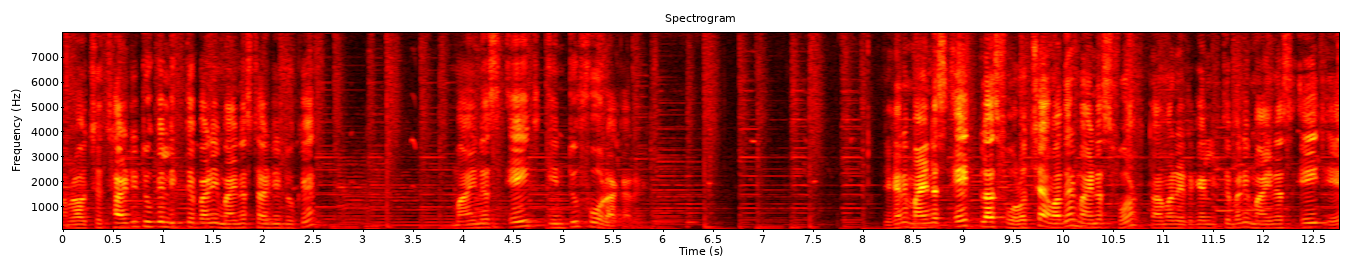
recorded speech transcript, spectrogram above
আমরা হচ্ছে থার্টি টুকে লিখতে পারি মাইনাস থার্টি টুকে মাইনাস এইট ইন্টু ফোর আকারে। যেখানে মাইনাস এইট প্লাস ফোর হচ্ছে আমাদের মাইনাস ফোর তার মানে এটাকে লিখতে পারি মাইনাস এইট এ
